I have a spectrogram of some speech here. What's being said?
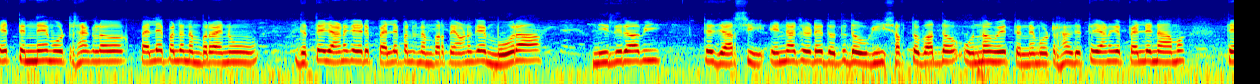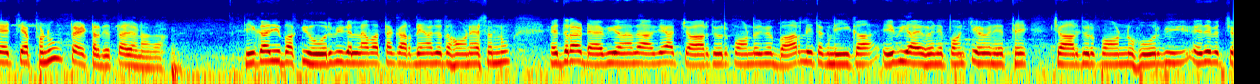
ਇਹ ਤਿੰਨੇ ਮੋਟਰਸਾਈਕਲ ਪਹਿਲੇ ਪਹਿਲੇ ਨੰਬਰ ਇਹਨੂੰ ਦਿੱਤੇ ਜਾਣਗੇ, ਜਿਹੜੇ ਪਹਿਲੇ ਪਹਿਲੇ ਨੰਬਰ ਤੇ ਆਉਣਗੇ, ਮੋਹਰਾ, ਨੀਲੀ ਰਾਵੀ ਤੇ ਜਰਸੀ, ਇਹਨਾਂ 'ਚ ਜਿਹੜੇ ਦੁੱਧ ਦਊਗੀ, ਸਭ ਤੋਂ ਵੱਧ ਉਹਨਾਂ ਨੂੰ ਇਹ ਤਿੰਨੇ ਮੋਟਰਸਾਈਕਲ ਦਿੱਤੇ ਜਾਣਗੇ। ਪਹਿਲੇ ਨਾਮ ਤੇ ਐਚਐਫ ਨੂੰ ਟਰੈਕਟਰ ਦਿੱਤਾ ਜਾਣਾਗਾ। ਠੀਕ ਆ ਜੀ, ਬਾਕੀ ਹੋਰ ਵੀ ਗੱਲਾਂ ਬਾਤਾਂ ਕਰਦੇ ਆ ਜੋ ਦਿਖਾਉਣੇ ਆ ਤੁਹਾਨੂੰ। ਇਧਰ ਆ ਡੈਵੀ ਵਾਲਿਆਂ ਦਾ ਆ ਗਿਆ, ਚਾਰ ਚੂਰ ਪਾਉਣ ਦਾ ਜਿਵੇਂ ਬਾਹਰਲੀ ਤਕਨੀਕ ਆ, ਇਹ ਵੀ ਆਏ ਹੋਏ ਨੇ, ਪਹੁੰਚੇ ਹੋਏ ਨੇ ਇੱਥੇ ਚਾਰ ਚੂਰ ਪਾਉਣ ਨੂੰ। ਹੋਰ ਵੀ ਇਹਦੇ ਵਿੱਚ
